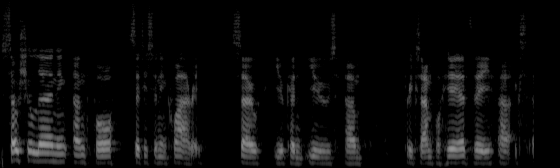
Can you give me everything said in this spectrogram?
social learning and for citizen inquiry. So you can use, um, for example here, the uh, uh,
